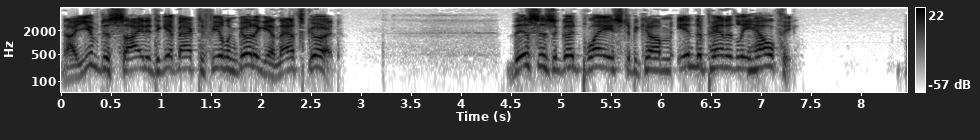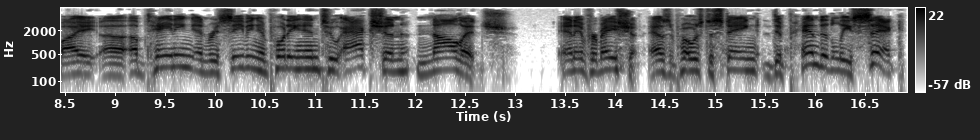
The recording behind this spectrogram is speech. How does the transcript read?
Now you've decided to get back to feeling good again. That's good. This is a good place to become independently healthy by uh, obtaining and receiving and putting into action knowledge and information as opposed to staying dependently sick,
